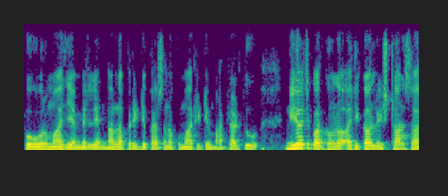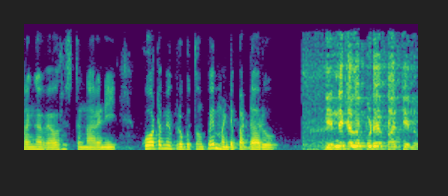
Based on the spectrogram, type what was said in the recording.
కోవూరు మాజీ ఎమ్మెల్యే నల్లపరెడ్డి ప్రసన్నకుమార్ రెడ్డి మాట్లాడుతూ నియోజకవర్గంలో అధికారులు ఇష్టానుసారంగా వ్యవహరిస్తున్నారని కూటమి ప్రభుత్వంపై మండిపడ్డారు. ఎన్నికలప్పుడే పార్టీలు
